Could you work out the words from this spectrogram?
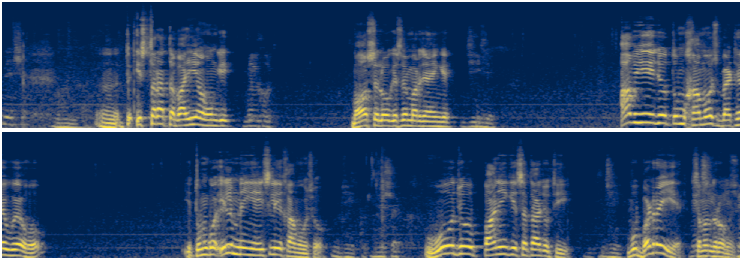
بے شک۔ تو اس طرح تباہیاں ہوں گی۔ بالکل۔ بہت سے لوگ اس میں مر جائیں گے۔ جی۔ جی۔ اب یہ جو تم خاموش بیٹھے ہوئے ہو یہ تم کو علم نہیں ہے اس لیے خاموش ہو۔ جی۔ بے شک۔ وہ جو پانی کی سطح جو تھی جی۔ وہ بڑھ رہی ہے سمندروں میں۔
